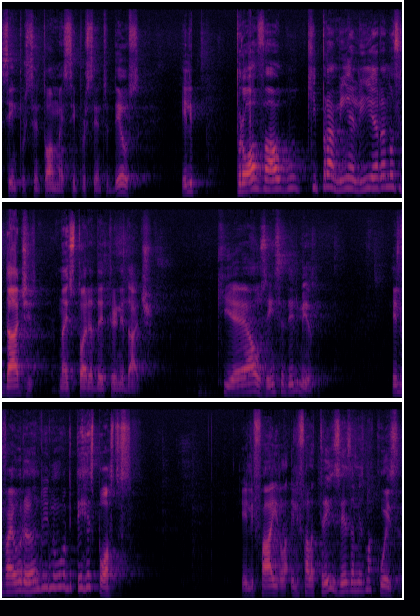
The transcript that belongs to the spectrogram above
100% homem, mas 100% Deus, ele prova algo que para mim ali era novidade na história da eternidade, que é a ausência dele mesmo. Ele vai orando e não obtém respostas. Ele fala, ele fala três vezes a mesma coisa.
